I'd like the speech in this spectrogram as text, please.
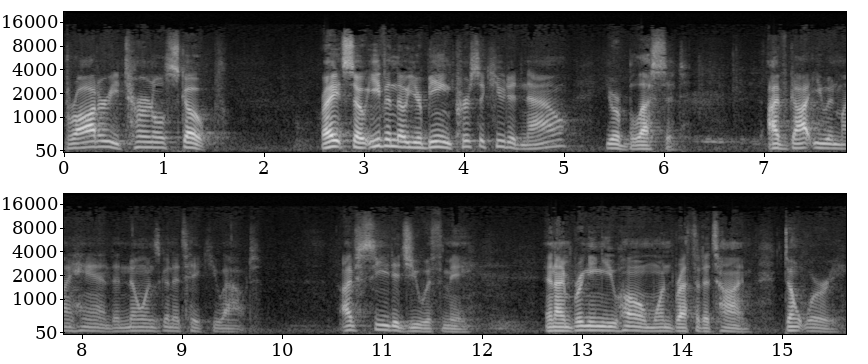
broader eternal scope. Right? So even though you're being persecuted now, you're blessed. I've got you in my hand, and no one's going to take you out. I've seated you with me, and I'm bringing you home one breath at a time. Don't worry.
